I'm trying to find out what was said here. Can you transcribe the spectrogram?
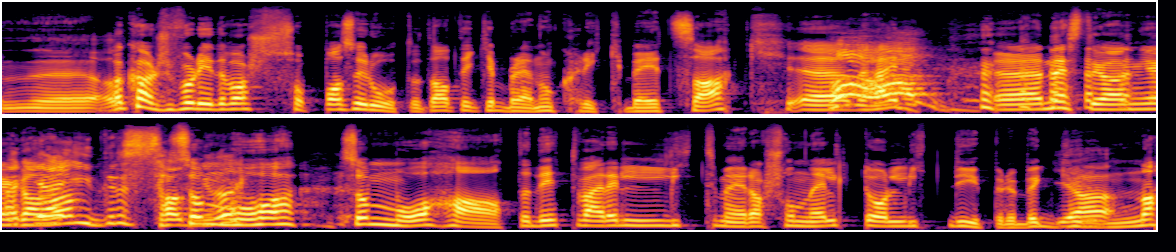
uh, kanskje fordi det var såpass rotete at det ikke ble noen clickbait-sak. Uh. Eh, neste gang, Galvan, så må, så må hatet ditt være litt mer rasjonelt og litt dypere begrunna.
